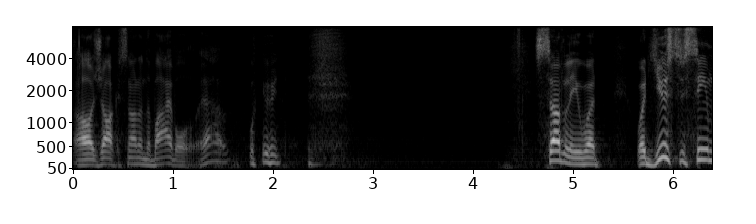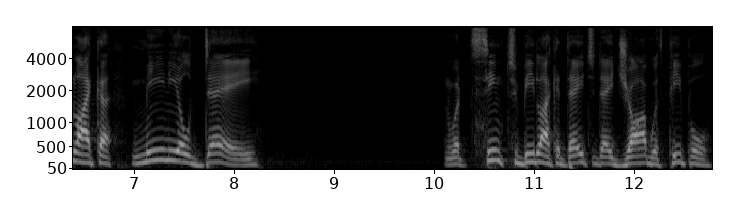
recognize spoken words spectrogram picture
Oh, Jacques, it's not in the Bible. Yeah. Suddenly, what, what used to seem like a menial day and what seemed to be like a day to day job with people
